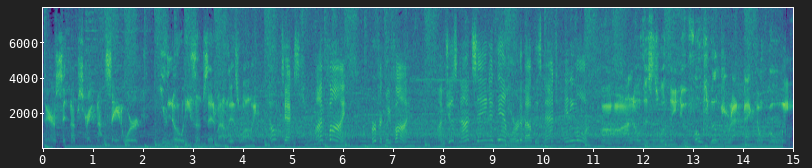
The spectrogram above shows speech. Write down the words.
there, sitting up straight, not saying a word. You know he's upset about this, Wally. No, Tex. I'm fine. Perfectly fine. I'm just not saying a damn word about this match anymore. Uh-huh, I know this is what they do. Folks, we'll be right back. Don't go away.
